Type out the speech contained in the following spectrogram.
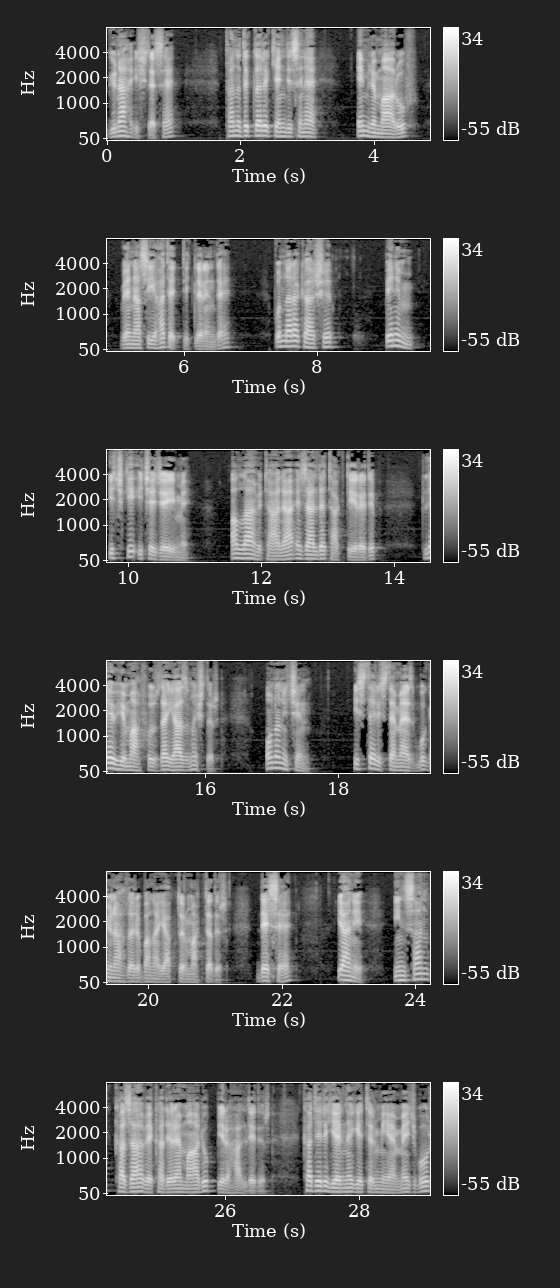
günah işlese tanıdıkları kendisine emri maruf ve nasihat ettiklerinde bunlara karşı benim içki içeceğimi Allahü Teala ezelde takdir edip levh-i mahfuzda yazmıştır. Onun için ister istemez bu günahları bana yaptırmaktadır dese yani insan kaza ve kadere mağlup bir haldedir. Kaderi yerine getirmeye mecbur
